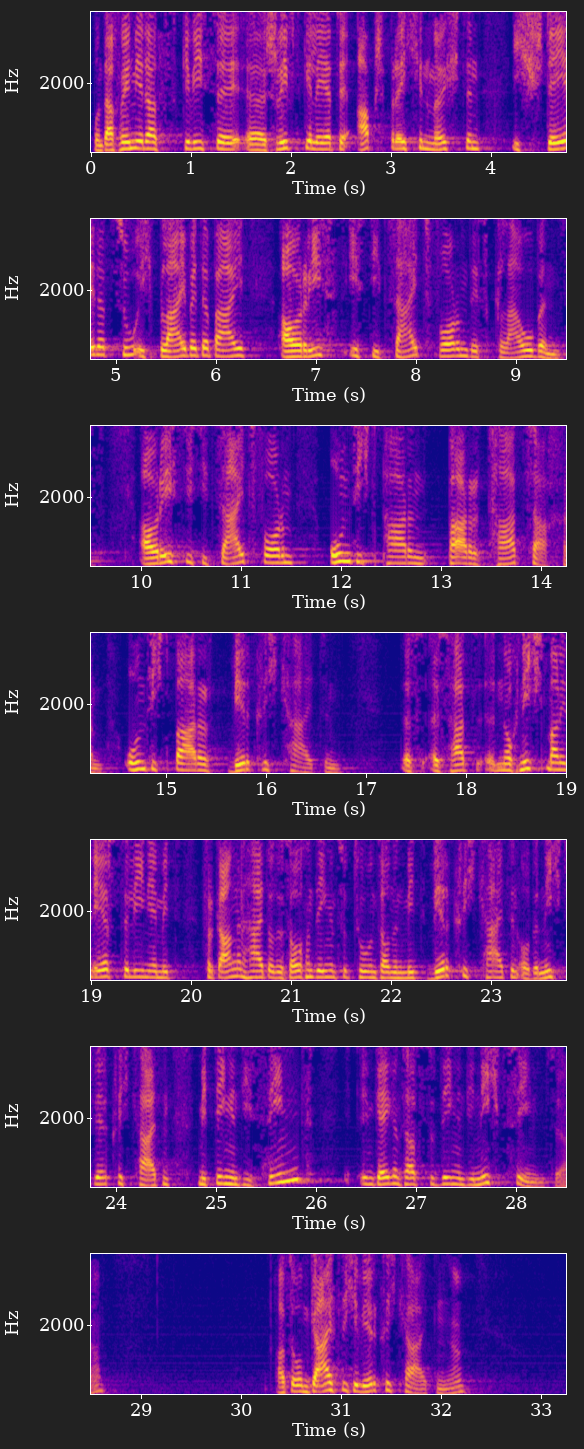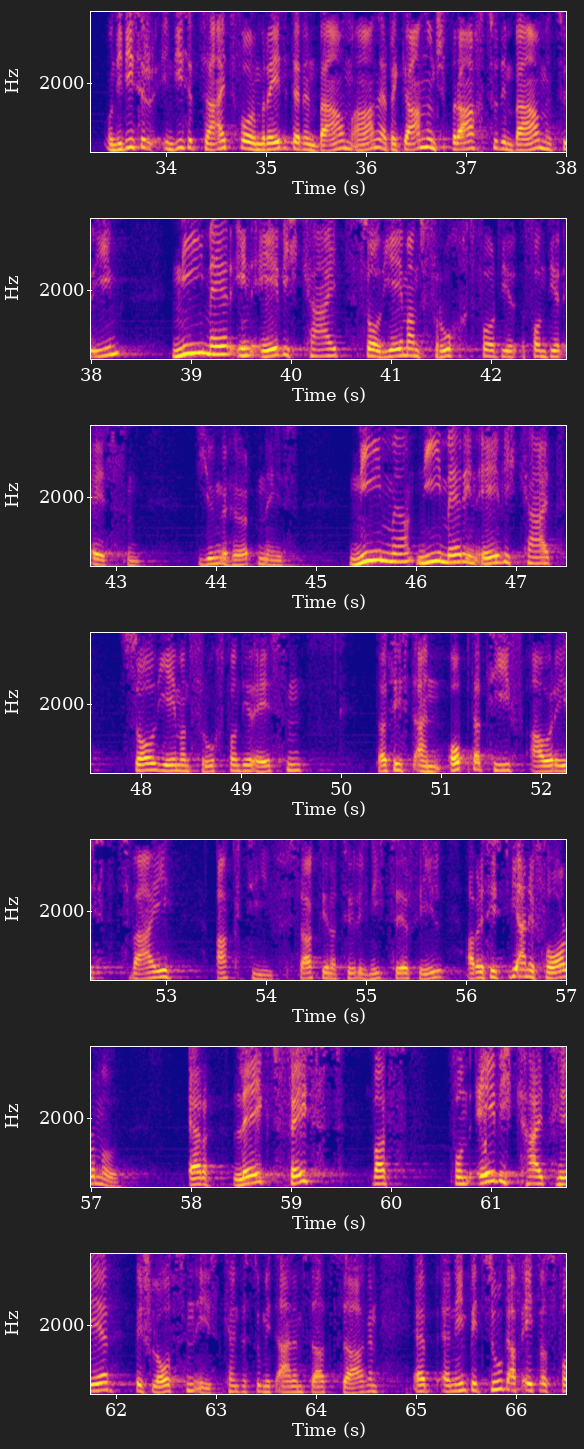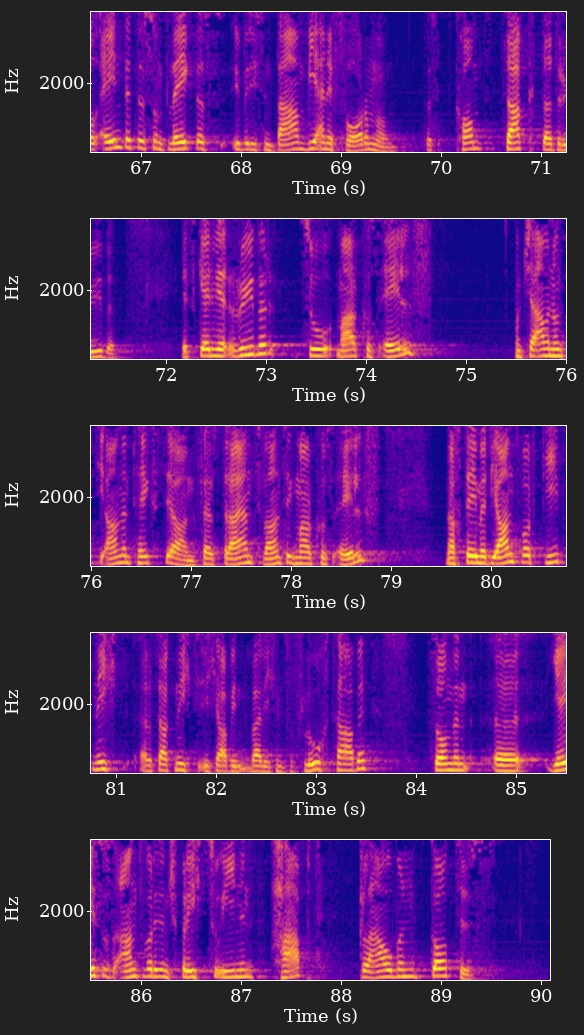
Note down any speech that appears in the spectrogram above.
Und auch wenn mir das gewisse äh, Schriftgelehrte absprechen möchten, ich stehe dazu, ich bleibe dabei. Aorist ist die Zeitform des Glaubens. Aorist ist die Zeitform unsichtbarer Tatsachen, unsichtbarer Wirklichkeiten. Das, es hat noch nicht mal in erster Linie mit Vergangenheit oder solchen Dingen zu tun, sondern mit Wirklichkeiten oder Nichtwirklichkeiten, mit Dingen, die sind, im Gegensatz zu Dingen, die nicht sind. Ja. Also um geistliche Wirklichkeiten. Ja. Und in dieser, in dieser Zeitform redet er den Baum an. Er begann und sprach zu dem Baum, zu ihm, nie mehr in Ewigkeit soll jemand Frucht dir, von dir essen. Die Jünger hörten es. Nie mehr, nie mehr in Ewigkeit soll jemand Frucht von dir essen. Das ist ein Optativ, Aorist 2 aktiv. Sagt dir natürlich nicht sehr viel, aber es ist wie eine Formel. Er legt fest, was von Ewigkeit her beschlossen ist, könntest du mit einem Satz sagen. Er, er, nimmt Bezug auf etwas Vollendetes und legt das über diesen Baum wie eine Formel. Das kommt zack da drüber. Jetzt gehen wir rüber zu Markus 11 und schauen uns die anderen Texte an. Vers 23, Markus 11. Nachdem er die Antwort gibt, nicht, er sagt nicht, ich habe ihn, weil ich ihn verflucht habe, sondern äh, Jesus antwortet und spricht zu ihnen, habt Glauben Gottes.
